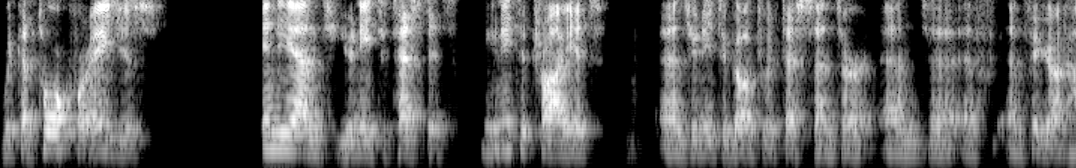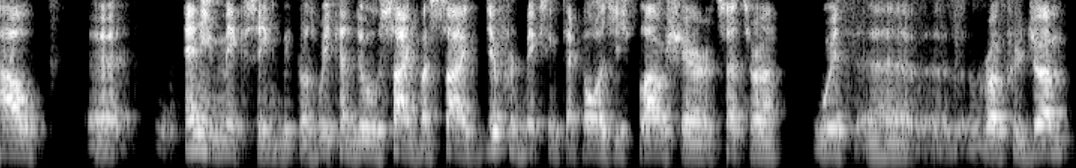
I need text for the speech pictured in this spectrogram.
We can talk for ages. In the end, you need to test it. You need to try it, and you need to go to a test center and uh, and, and figure out how uh, any mixing, because we can do side by side different mixing technologies, plowshare, etc., with uh, rotary drum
